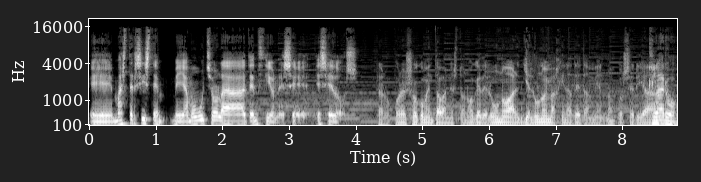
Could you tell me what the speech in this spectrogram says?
eh, Master System, me llamó mucho la atención ese, ese 2. Claro, por eso comentaban esto, ¿no? Que del 1 al. Y el 1, imagínate también, ¿no? Pues sería. Claro.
